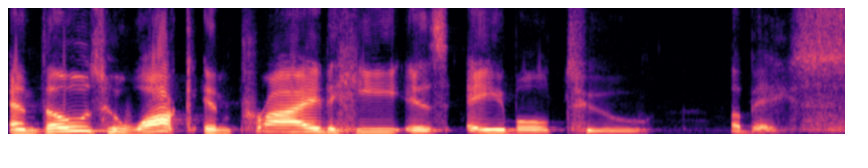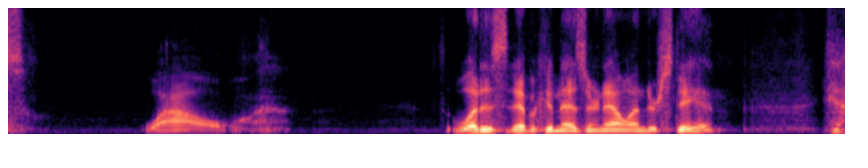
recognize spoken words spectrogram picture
and those who walk in pride he is able to abase. Wow. What does Nebuchadnezzar now understand? Yeah,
